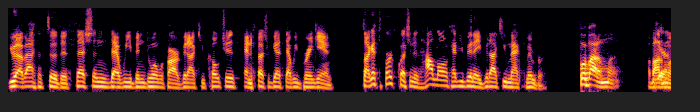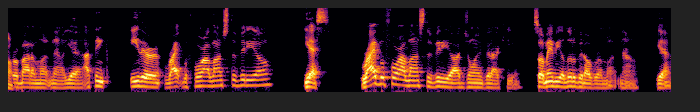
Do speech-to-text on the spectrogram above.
You have access to the sessions that we've been doing with our vidIQ coaches and the special guests that we bring in. So I guess the first question is, how long have you been a vidIQ Max member? For about a month. About yeah, a month. For about a month now. Yeah. I think either right before I launched the video Yes. Right before I launched the video, I joined vidIQ. So maybe a little bit over a month now. Yeah.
